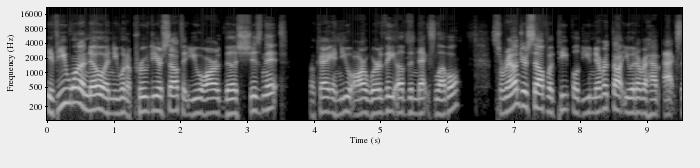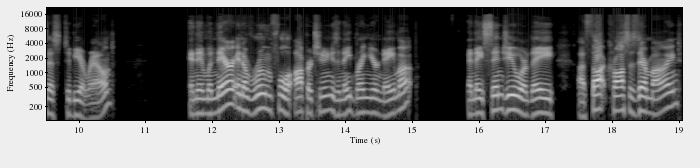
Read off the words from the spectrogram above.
If you want to know and you want to prove to yourself that you are the shiznit, okay, and you are worthy of the next level, surround yourself with people you never thought you would ever have access to be around. And then when they're in a room full of opportunities and they bring your name up and they send you or they a thought crosses their mind,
